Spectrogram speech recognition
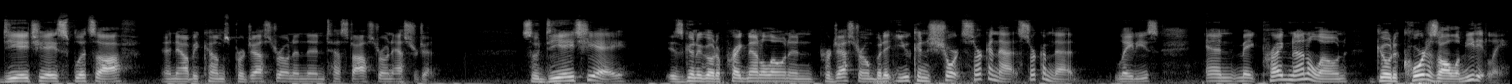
DHEA splits off and now becomes progesterone and then testosterone, estrogen. So DHEA is going to go to pregnenolone and progesterone, but it, you can short circum that, circum that, ladies, and make pregnenolone go to cortisol immediately.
